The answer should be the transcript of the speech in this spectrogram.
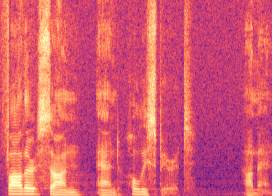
Father, Son, and Holy Spirit. Amen.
